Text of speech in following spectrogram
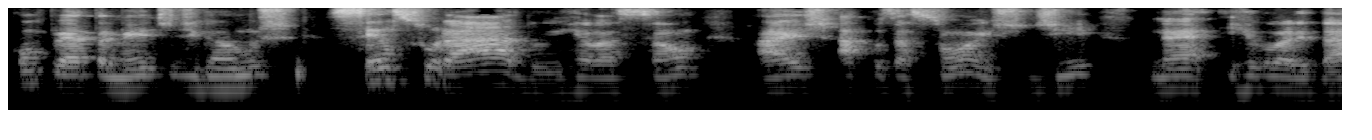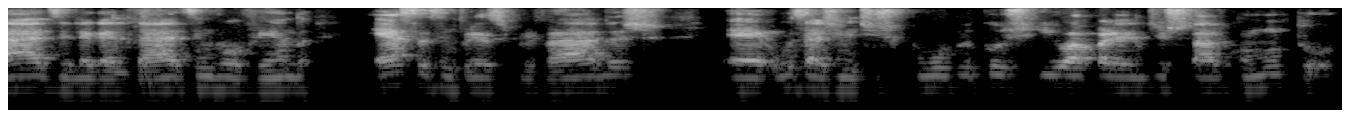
completamente, digamos, censurado em relação às acusações de né, irregularidades, ilegalidades envolvendo essas empresas privadas, é, os agentes públicos e o aparelho de Estado como um todo,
